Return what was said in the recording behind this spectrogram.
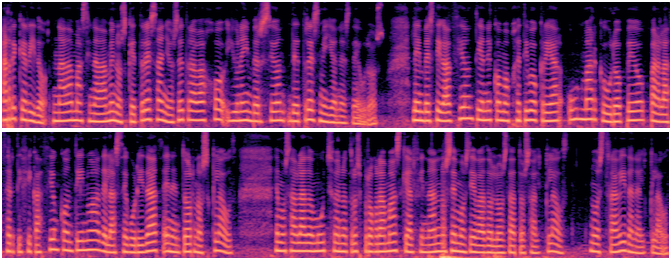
ha requerido nada más y nada menos que tres años de trabajo y una inversión de tres millones de euros. La investigación tiene como objetivo crear un marco europeo para la certificación continua de la seguridad en entornos cloud. Hemos hablado mucho en otros programas que al final nos hemos llevado los datos al cloud, nuestra vida en el cloud.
